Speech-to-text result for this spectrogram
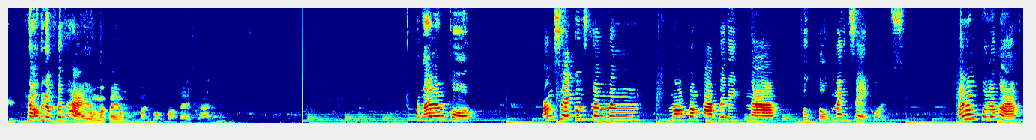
Nauna pa tayo. Gumama pa yung magbukbang kayo sa ano. Ang alam ko, ang seconds lang ng mga pang-copyright na tugtog, 9 seconds. Alam ko lang ah.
